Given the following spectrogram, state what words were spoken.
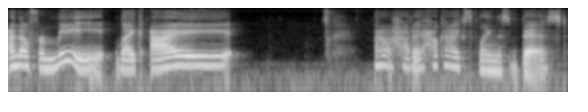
I know for me, like I, I don't know how to, how can I explain this best?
